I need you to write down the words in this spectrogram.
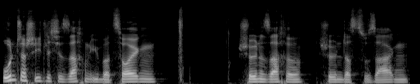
unterschiedliche Sachen überzeugen Schöne Sache, schön das zu sagen.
